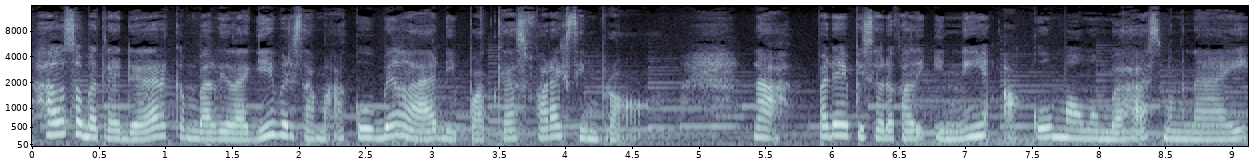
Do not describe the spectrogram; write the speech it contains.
Halo Sobat Trader, kembali lagi bersama aku Bella di podcast Forex Simpro. Nah, pada episode kali ini aku mau membahas mengenai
